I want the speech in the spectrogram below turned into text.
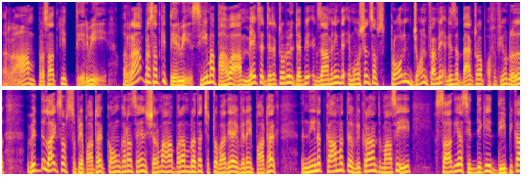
राम प्रसाद की तेरहवीं। राम प्रसाद की तेरहवीं। सीमा पाहवा मेक्स अ डायरेक्टोरियल डेब्यू एग्जामिनिंग द इमोशंस ऑफ़ स्प्रॉलिंग जॉइंट फैमिली अगेंस्ट द बैकड्रॉप ऑफ़ अ फ्यूनरल विद द लाइक्स ऑफ़ सुप्रिया पाठक कोंकणा सेन शर्मा परमव्रता चट्टोपाध्याय विनय पाठक नीनत कामत विक्रांत मासी सादिया सिद्दीकी दीपिका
